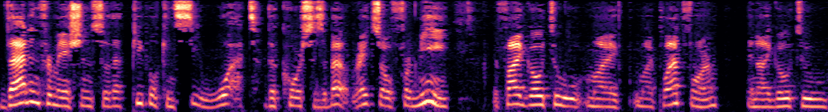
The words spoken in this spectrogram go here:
that information so that people can see what the course is about right? So for me if I go to my my platform and I go to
